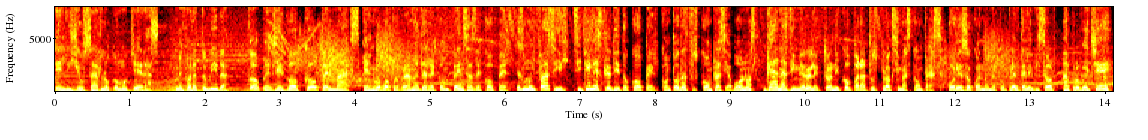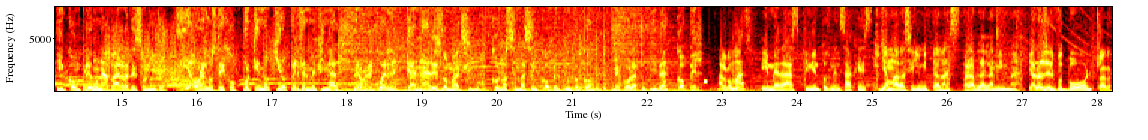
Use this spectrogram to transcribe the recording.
elige usarlo como quieras. Mejora tu vida. Coppel. Llegó Coppel Max, el nuevo programa de recompensas de Coppel. Es muy fácil. Si tienes crédito Coppel con todas tus compras y abonos, ganas dinero electrónico para tus próximas compras. Por eso cuando me compré el televisor, aproveché y compré una barra de sonido. Y ahora los dejo porque no quiero perderme el final. Pero recuerden, ganar es lo máximo. Conoce más en coppel.com. Mejora tu vida, Coppel. ¿Algo más? Y me das 500 mensajes y llamadas ilimitadas para hablar a la misma. ¿Y a los del fútbol? Claro.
